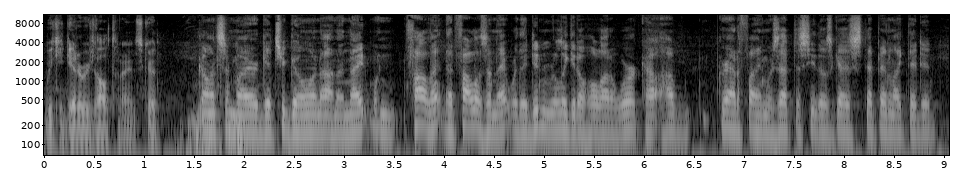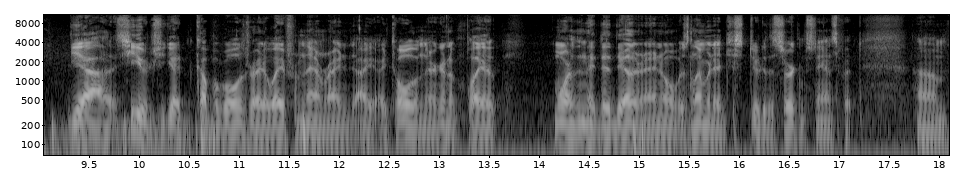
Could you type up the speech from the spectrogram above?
we could get a result tonight. It's good. Gonsenmeyer gets you going on a night when follow, that follows a night where they didn't really get a whole lot of work. How, how, gratifying was that to see those guys step in like they did? Yeah, it's huge. You get a couple goals right away from them, right? I, I told them they're going to play more than they did the other, and I know it was limited just due to the circumstance, but um,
